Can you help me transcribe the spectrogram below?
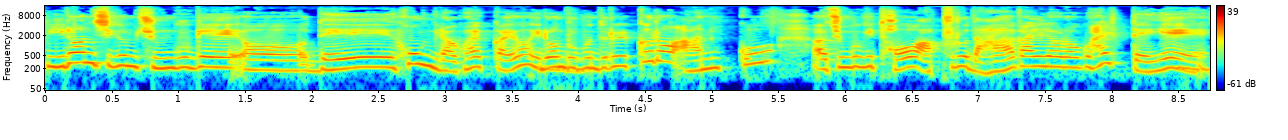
이런 지금 중국의 어 내홍이라고 할까요? 이런 음. 부분들을 끌어안고 아, 중국이 더 앞으로 나아가려고 할 때에 음.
